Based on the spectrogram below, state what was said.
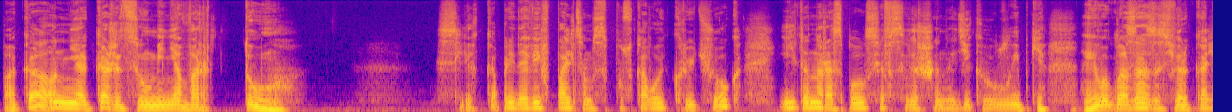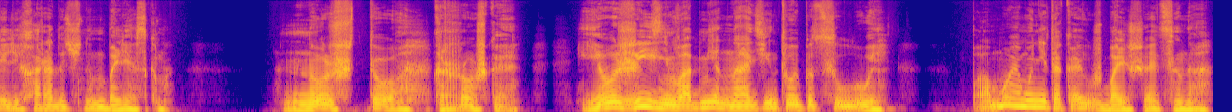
«Пока он не окажется у меня во рту». Слегка придавив пальцем спусковой крючок, Итан расплылся в совершенно дикой улыбке, а его глаза засверкали лихорадочным блеском. «Ну что, крошка, его жизнь в обмен на один твой поцелуй. По-моему, не такая уж большая цена».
